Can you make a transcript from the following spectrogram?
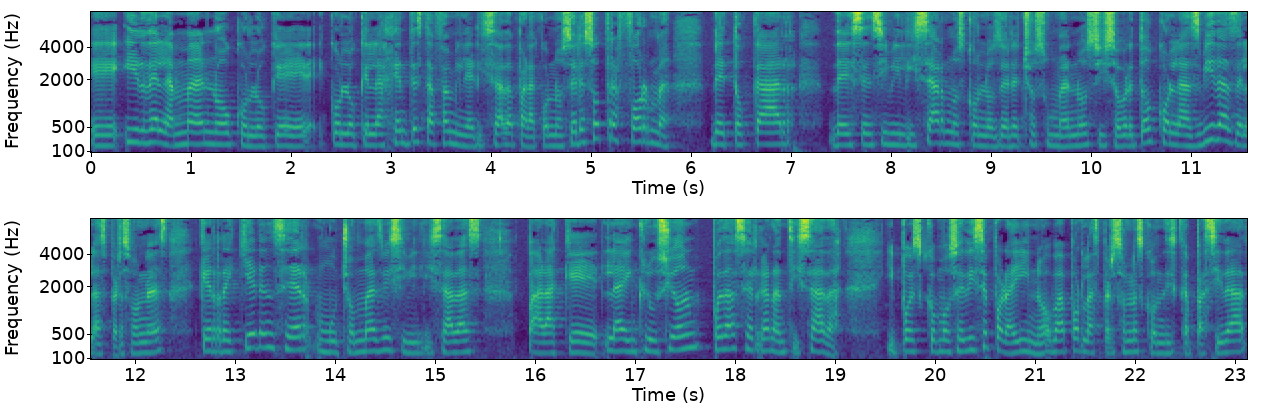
eh, ir de la mano con lo que con lo que la gente está familiarizada para conocer es otra forma de tocar, de sensibilizarnos con los derechos humanos y sobre todo con las vidas de las personas que requieren ser mucho más visibilizadas para que la inclusión pueda ser garantizada. Y pues como se dice por ahí, ¿no? Va por las personas con discapacidad.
